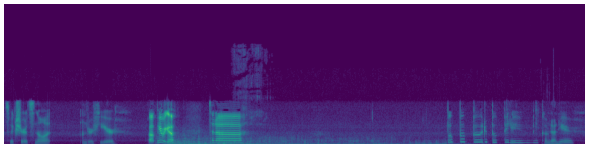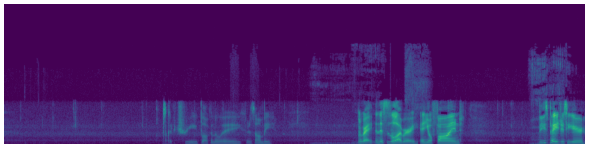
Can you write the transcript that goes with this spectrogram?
Let's make sure it's not under here. Oh, here we go. Ta-da! Boop, boop, boop, boop, boop. Come down here. It's got a tree blocking the way. Got a zombie. Okay, and this is the library, and you'll find these pages here,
